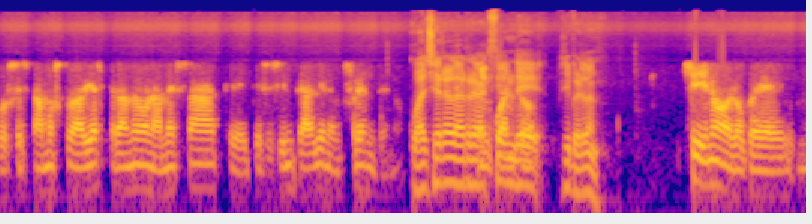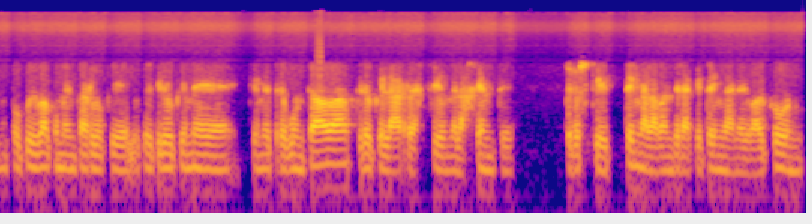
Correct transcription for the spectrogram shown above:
pues estamos todavía esperando en una mesa que, que se siente alguien enfrente, ¿no? ¿Cuál será la reacción cuanto- de...? Sí, perdón. Sí, no, lo que un poco iba a comentar lo que lo que creo que me, que me preguntaba, creo que la reacción de la gente, pero es que tenga la bandera que tenga en el balcón,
